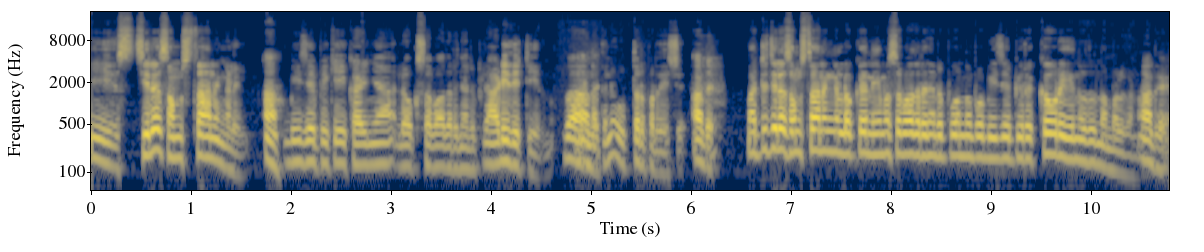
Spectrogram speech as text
ഈ ചില സംസ്ഥാനങ്ങളിൽ. ബി ജെ പിക്ക് കഴിഞ്ഞ ലോക്സഭാ തെരഞ്ഞെടുപ്പിൽ അടിതെറ്റിയിരുന്നു. ഉദാഹരണത്തിന് ഉത്തർപ്രദേശ്. അതെ. മറ്റു ചില സംസ്ഥാനങ്ങളിലൊക്കെ നിയമസഭാ തെരഞ്ഞെടുപ്പ് വന്നപ്പോൾ ബി ജെ പി റിക്കവർ ചെയ്യുന്നത് നമ്മൾ അതെ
